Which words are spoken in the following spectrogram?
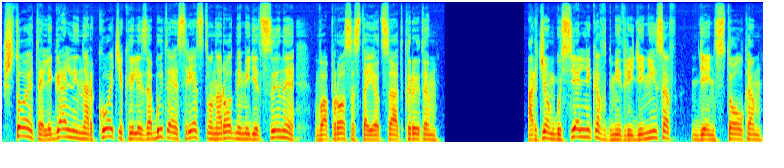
Что это, легальный наркотик или забытое средство народной медицины? Вопрос остается открытым. Артем Гусельников, Дмитрий Денисов. День с толком.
